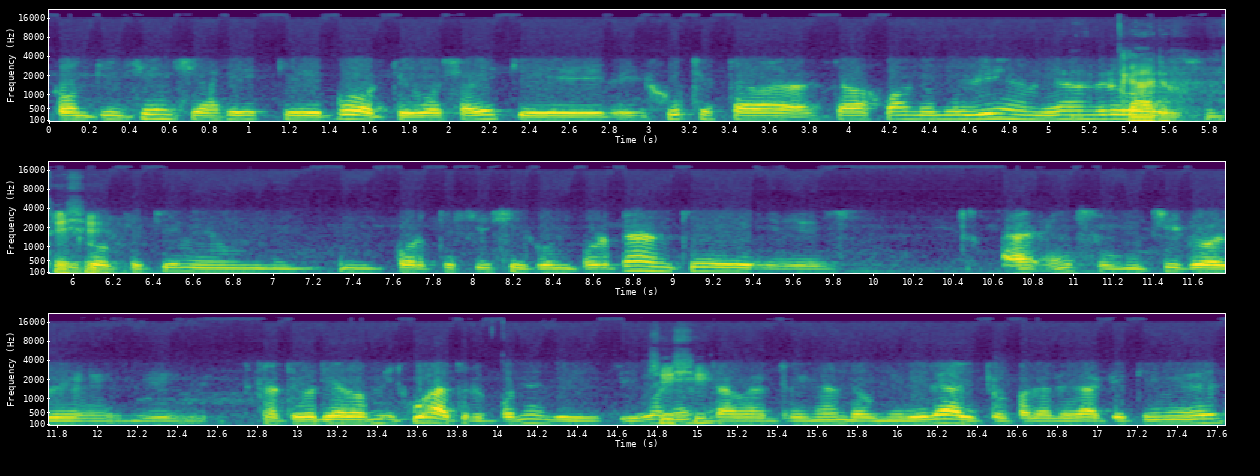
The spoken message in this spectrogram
contingencias de este deporte. Vos sabés que eh, justo estaba, estaba jugando muy bien, Leandro, es un chico que tiene un, porte físico importante, es, ah, un chico de categoría 2004, y, y bueno, estaba entrenando a un nivel alto para la edad que tiene él.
